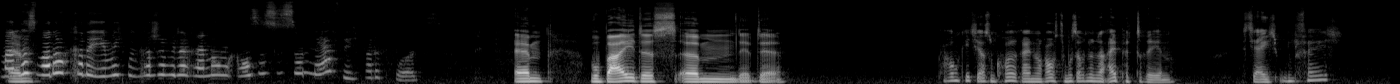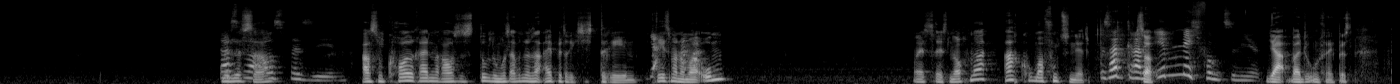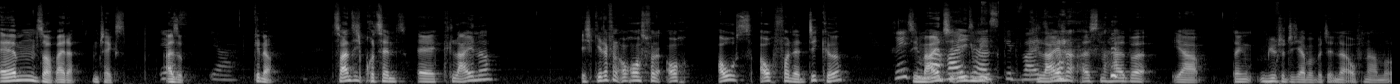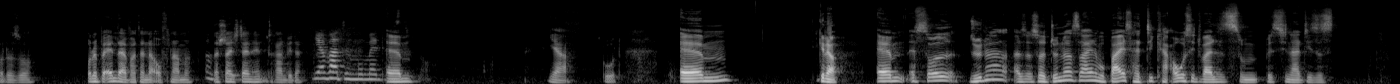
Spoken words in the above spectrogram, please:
Mann, Ähm. das war doch gerade eben. Ich bin gerade schon wieder rein und raus. Das ist so nervig. Warte kurz. Ähm, wobei das, ähm, der, der. Warum geht die aus dem Call rein und raus? Du musst einfach nur dein iPad drehen. Ist die eigentlich unfähig? Das Melissa? war aus Versehen. Aus dem Call rein und raus ist dumm. Du musst einfach nur dein iPad richtig drehen. Ja, Dreh's mal nochmal um. Und jetzt drehst du nochmal. Ach, guck mal, funktioniert. Das hat gerade So. eben nicht funktioniert. Ja, weil du unfähig bist. Ähm, so, weiter im Text. Also, Jetzt- Ja. genau. 20% äh, kleiner. Ich gehe davon auch aus, von, auch aus, auch von der Dicke. Red Sie meinte weiter, irgendwie es geht weiter. kleiner als ein halber. ja, dann mute dich aber bitte in der Aufnahme oder so. Oder beende einfach deine Aufnahme. Dann Okay. schneide ich deinen hinten dran wieder. Ja, warte, einen Moment. Ähm. Ja, gut. Ähm, genau. Ähm, es soll dünner, also es soll dünner sein, wobei es halt dicker aussieht, weil es so ein bisschen halt dieses.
